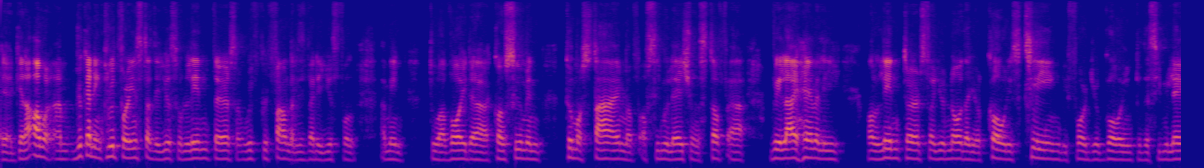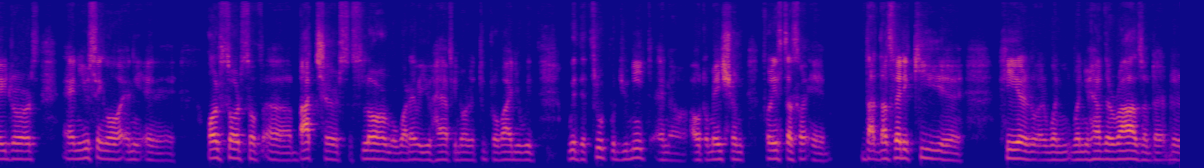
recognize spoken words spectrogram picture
uh, get. Oh, um, you can include, for instance, the use of linters, we've we found that it's very useful. I mean, to avoid uh, consuming too much time of, of simulation stuff, uh, rely heavily on linters so you know that your code is clean before you go into the simulators and using all any, any all sorts of uh, batchers, Slurm, or whatever you have in order to provide you with with the throughput you need and uh, automation. For instance, uh, that that's very key uh, here when when you have the RALs or the, the,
